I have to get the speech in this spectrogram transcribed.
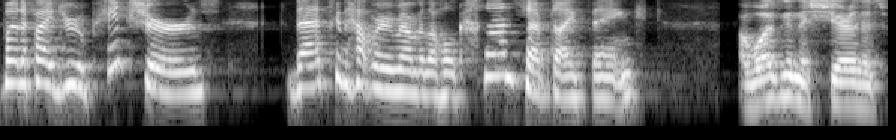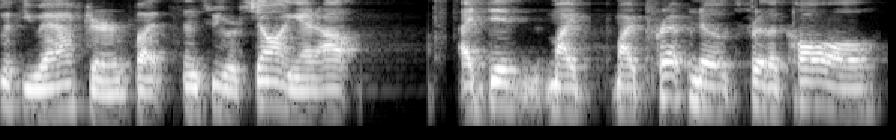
But if I drew pictures, that's going to help me remember the whole concept. I think. I was going to share this with you after, but since we were showing it, I'll I did my my prep notes for the call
